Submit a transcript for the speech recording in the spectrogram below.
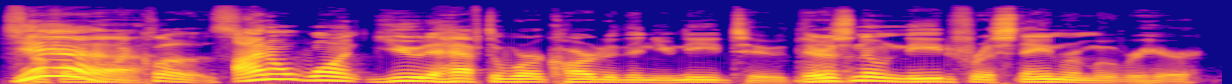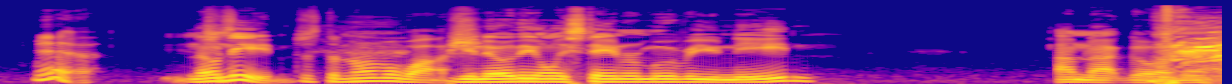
stuff all over Yeah. my clothes. I don't want you to have to work harder than you need to. There's no need for a stain remover here. yeah, No just, need. Just the normal wash. You know the only stain remover you need? I'm not going there.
